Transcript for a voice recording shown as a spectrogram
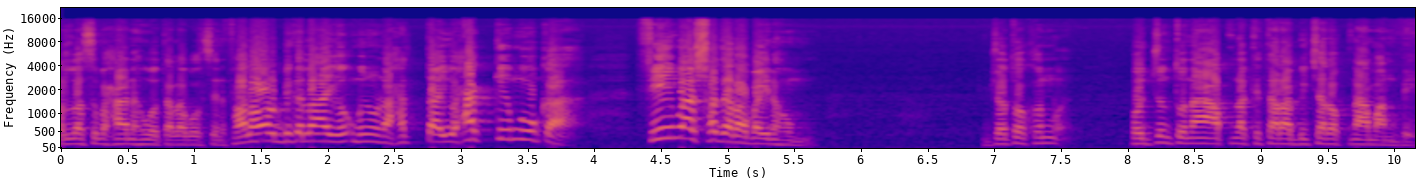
আল্লাহ তাআলা বলছেন, ফালা রাব্বিকা লা ইউমিনুনা হাত্তা ইউহাক্কিমুকা ফিমা বাইনাহুম। যতক্ষণ পর্যন্ত না আপনাকে তারা বিচারক না মানবে।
